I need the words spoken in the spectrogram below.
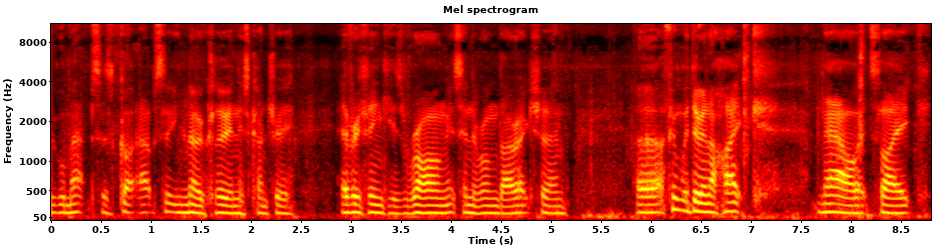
Google Maps has got absolutely no clue in this country. Everything is wrong, it's in the wrong direction. Uh, I think we're doing a hike now. It's like,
